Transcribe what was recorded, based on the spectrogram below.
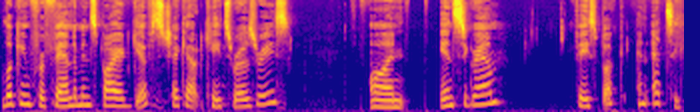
looking for fandom inspired gifts, check out Kate's Rosaries on Instagram, Facebook, and Etsy.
